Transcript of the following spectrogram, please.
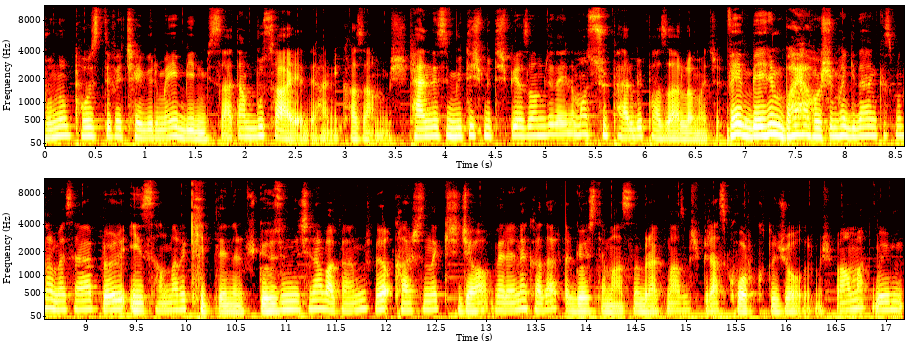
bunu pozitife çevirmeyi bilmiş. Zaten bu sayede hani kazanmış. Kendisi müthiş müthiş bir yazılımcı değil ama süper bir pazarlamacı. Ve benim bayağı hoşuma giden kısmı da mesela böyle insanlara kitlenirmiş. Gözünün içine bakarmış ve karşısındaki kişi cevap verene kadar göz temasını bırakmazmış. Biraz korkutucu olurmuş. Ama benim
